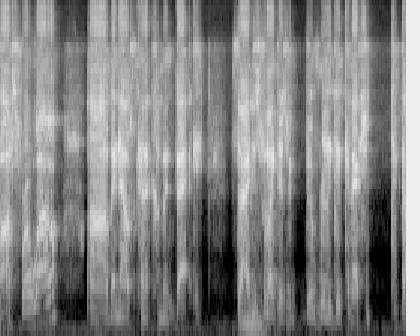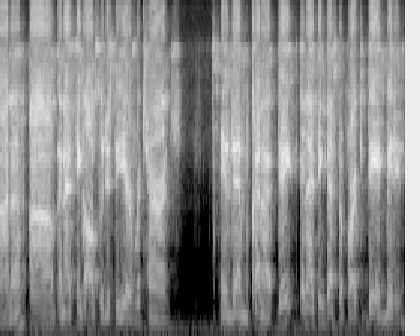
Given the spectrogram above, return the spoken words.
lost for a while, um, and now it's kind of coming back. So I just feel like there's a good, really good connection to Ghana, um, and I think also just the year of return. And them kind of they, and I think that's the part that they admitted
